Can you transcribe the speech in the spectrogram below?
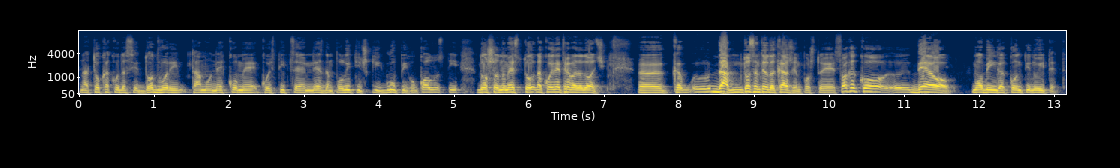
Na to kako da se dodvorim tamo nekome koji sticajem, ne znam, političkih glupih okolnosti došao na mesto na koje ne treba da dođe. E, da, to sam teo da kažem, pošto je svakako e, deo mobinga kontinuitet.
